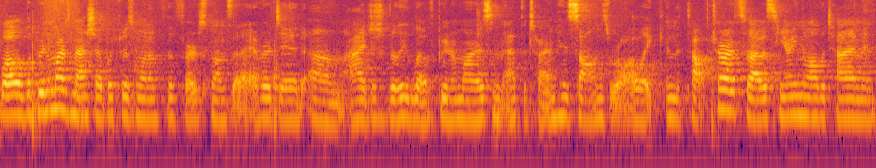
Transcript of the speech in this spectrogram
Well, the Bruno Mars mashup, which was one of the first ones that I ever did, um, I just really loved Bruno Mars, and at the time his songs were all like in the top charts, so I was hearing them all the time, and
